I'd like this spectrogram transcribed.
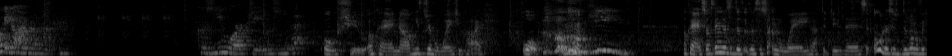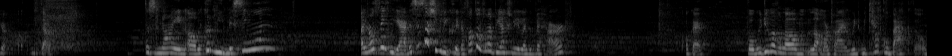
Okay, no, I'm out. Because you were actually able to do that. Oh shoot. Okay, no, he's driven way too high. Whoa. Oh. Okay, so I think there's, there's, there's a certain way you have to do this. And, oh, there's, there's one over here. Oh, down. There's nine. Oh, we could be missing one? I don't think we are. This is actually really quick. I thought that might be actually like a bit hard. Okay. But we do have a lot, lot more time. We, we can't go back though.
